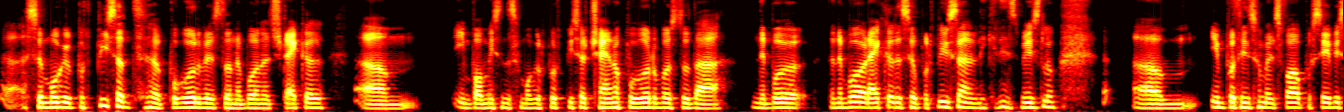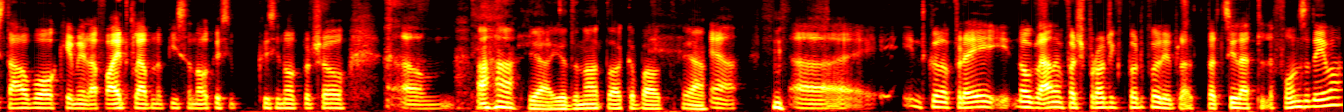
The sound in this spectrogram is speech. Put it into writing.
uh, se mogli podpisati uh, pogodbe, zato ne bo nič rekel. Um, in pa mislim, da so mogli podpisati še eno pogodbo, zato da ne bojo, da ne bojo rekli, da so podpisali, nekaj ne smislu. Um, in potem so imeli svojo posebej stavbo, ki je imela Fight Club napisano, ki si, ki si not prišel. Um, Aha, ja, you do not talk about, ja. Ja. Uh, in tako naprej, no, glavno pač Project Purple je bila pa cela telefon zadeva.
